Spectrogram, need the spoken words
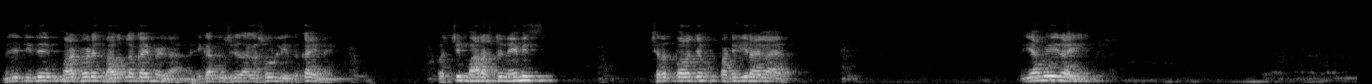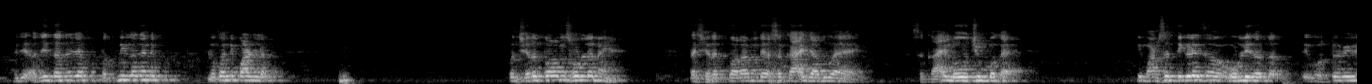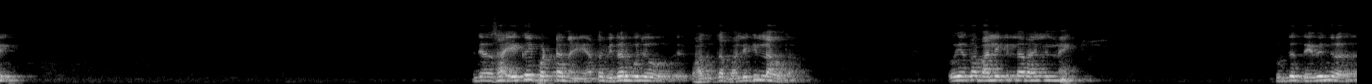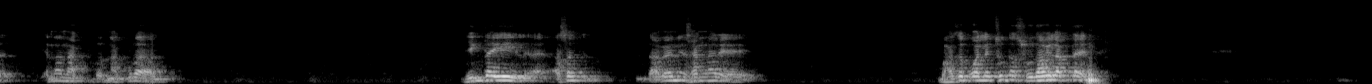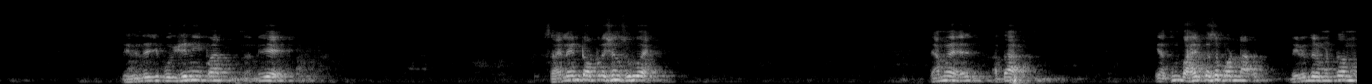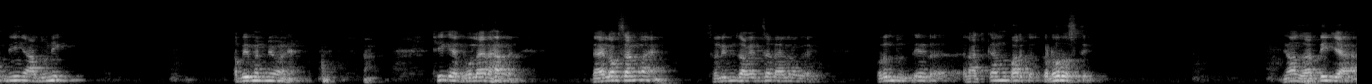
म्हणजे तिथे मराठवाड्यात भाजपला काही मिळणार नाही. एका दुसरी जागा सोडली तर काही नाही. पश्चिम महाराष्ट्र नेहमीच शरद पवारांच्या पाठीशी राहिला आहे. यावेळी राहील. म्हणजे अजितदादाच्या पत्नीला त्याने लोकांनी पाडलं. पण शरद पवारांना सोडलं नाही. त्या शरद पवारांमध्ये असं काय जादू आहे? असं काय लोहचुंबक आहे? की माणसं तिकडेच ओढली जातात. ती गोष्ट वेगळी. म्हणजे असा एकही पट्टा नाही. आता विदर्भ जो भाजपचा बालेकिल्ला होता तो आता बालेकिल्ला राहिलेला नाही. खुद्द देवेंद्र यांना नागपूर नागपुरात जिंकता येईल असं दाव्याने सांगणारे भाजपवाले सुद्धा शोधावे लागत आहेत देवेंद्रची पोझिशन ही फार म्हणजे सायलेंट ऑपरेशन सुरू आहे. त्यामुळे आता यातून बाहेर कसं पडणार? देवेंद्र म्हणतात मी आधुनिक अभिमन्यू आहे. ठीक आहे बोलायला डायलॉग चांगला आहे. सलीम जावेदचा डायलॉग आहे. परंतु ते राजकारण फार कठोर असते. जेव्हा जातीच्या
